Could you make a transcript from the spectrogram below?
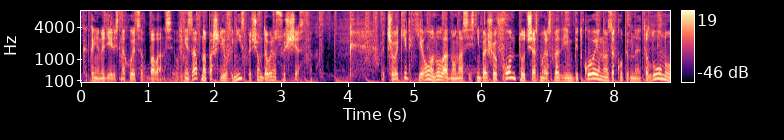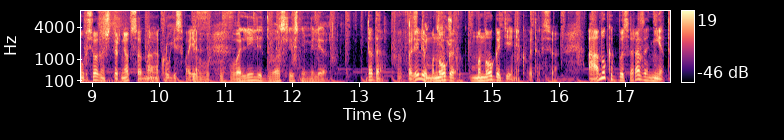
как они надеялись, находятся в балансе, внезапно пошли вниз, причем довольно существенно. Чуваки такие, о, ну ладно, у нас есть небольшой фонд, тут сейчас мы распродадим биткоина, закупим на это луну, все, значит, вернется на круги И своя. в- ввалили два с лишним миллиарда. Да-да, ввалили В много, много денег в это все. А оно как бы зараза нет.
